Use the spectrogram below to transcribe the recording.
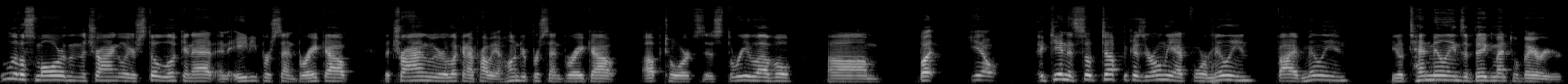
a little smaller than the triangle, you're still looking at an 80% breakout. The triangle, you're looking at probably 100% breakout up towards this 3 level. Um, but, you know, again, it's so tough because you're only at 4 million, 5 million you know, 10 million is a big mental barrier.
